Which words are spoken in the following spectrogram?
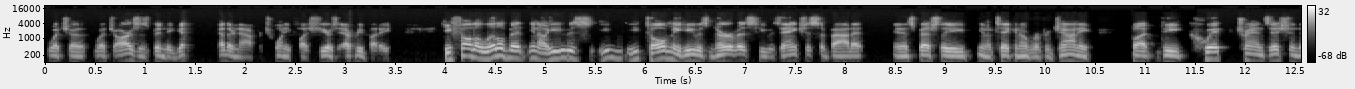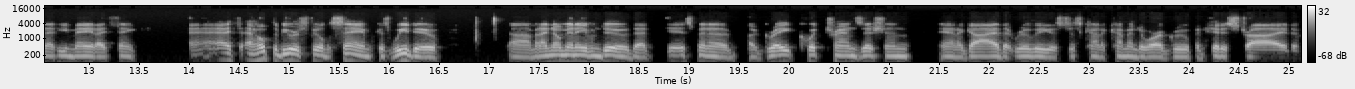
which uh, which ours has been together now for 20 plus years, everybody, he felt a little bit, you know, he was he he told me he was nervous, he was anxious about it, and especially you know taking over for Johnny. But the quick transition that he made, I think, I, I hope the viewers feel the same because we do um, and I know many of them do, that it's been a, a great quick transition and a guy that really has just kind of come into our group and hit his stride. And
